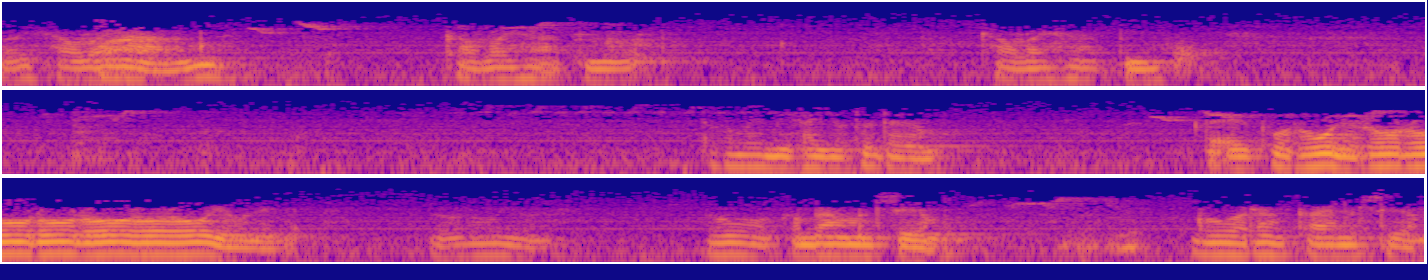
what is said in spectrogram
ร้อยเข้าร้อยห้าเข้าร้อยห้าปีเข้าร้อยห้าปีแต่ก็ไม่มีใครอยู่ที่เดิม แต่ไอ้ผู้รู้เนี่ยรู้รู้รู้รู้รู้รู้อยู่เนี่ยรู้รู้อยู่รู้กำลังมันเสื่อมรู้ว่าร่างกายมันเสื่อม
